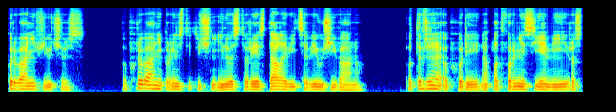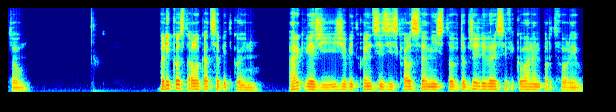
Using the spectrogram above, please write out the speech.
Obchodování futures. Obchodování pro instituční investory je stále více využíváno. Otevřené obchody na platformě CME rostou. Velikost alokace Bitcoinu. ARK věří, že Bitcoin si získal své místo v dobře diversifikovaném portfoliu.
